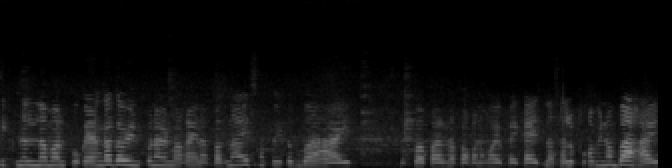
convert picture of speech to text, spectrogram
signal naman po. Kaya ang gagawin po namin mga kaina, pag naayos na po itong bahay, magpapahanap ako ng wifi kahit nasa loob po kami ng bahay,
